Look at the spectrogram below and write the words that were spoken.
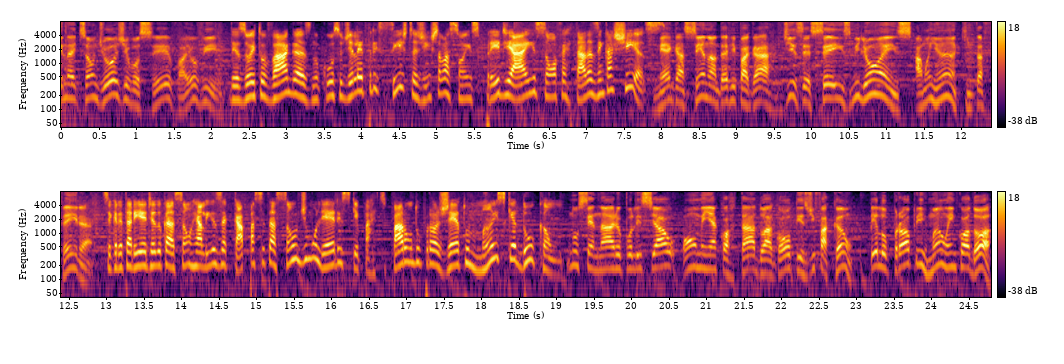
E na edição de hoje você vai ouvir: 18 vagas no curso de eletricistas de instalações prediais são ofertadas em Caxias. Mega Sena deve pagar 16 milhões amanhã, quinta-feira. Secretaria de Educação realiza capacitação de mulheres que participaram do projeto Mães que Educam. No cenário policial, homem é cortado a golpes de facão pelo próprio irmão em Codó.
